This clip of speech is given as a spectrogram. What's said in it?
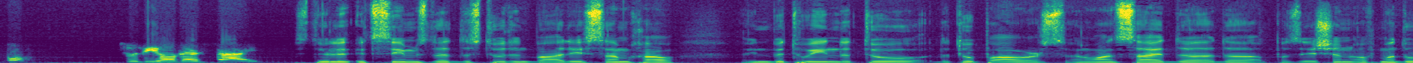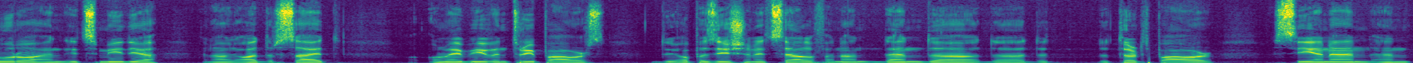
spot to the other side. Still, it seems that the student body somehow in between the two the two powers. On one side, the the opposition of Maduro and its media, and on the other side, or maybe even three powers, the opposition itself, and then the the the, the third power, CNN, and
